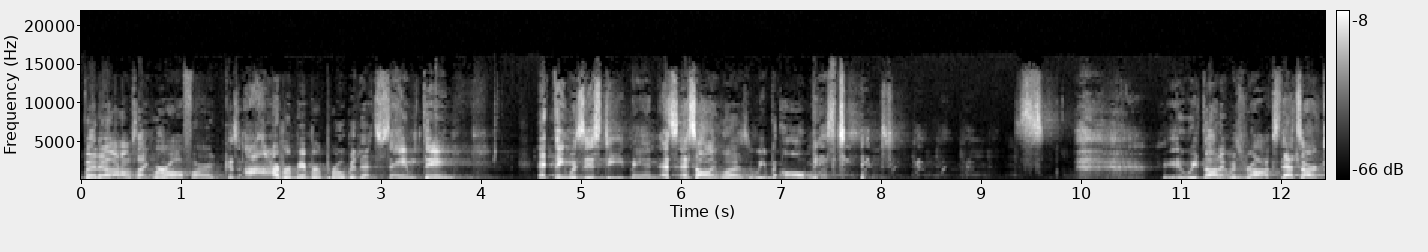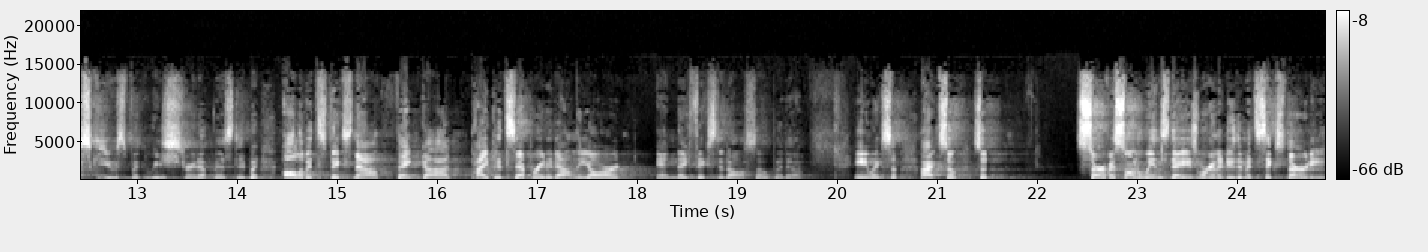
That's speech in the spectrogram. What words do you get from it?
But uh, I was like, we're all fired because I, I, remember probing that same thing. That thing was this deep, man. That's, that's all it was. We all missed it. we thought it was rocks. That's our excuse, but we straight up missed it. But all of it's fixed now. Thank God. Pipe had separated out in the yard, and they fixed it also. But uh, anyway, so all right, so so service on Wednesdays. We're going to do them at six thirty.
